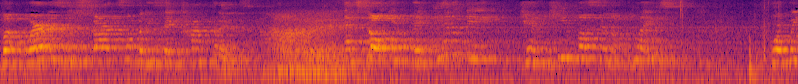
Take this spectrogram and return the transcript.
But where does it start? Somebody say confidence. confidence. And so if the enemy can keep us in a place where we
